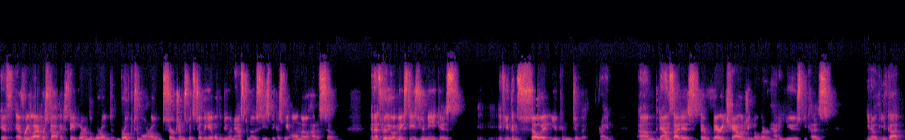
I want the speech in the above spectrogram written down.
if every laparoscopic stapler in the world broke tomorrow, surgeons would still be able to do anastomoses because we all know how to sew. And that's really what makes these unique is if you can sew it, you can do it, right? Um, the downside is they're very challenging to learn how to use because, you know, you've got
